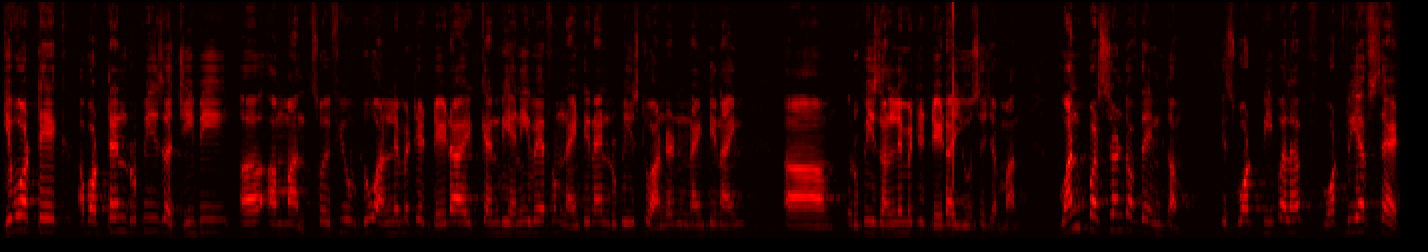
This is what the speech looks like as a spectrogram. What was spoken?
give or take about 10 rupees a GB uh, a month. So if you do unlimited data, it can be anywhere from 99 rupees to 199 uh, rupees unlimited data usage a month. 1% of the income is what people have, what we have said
